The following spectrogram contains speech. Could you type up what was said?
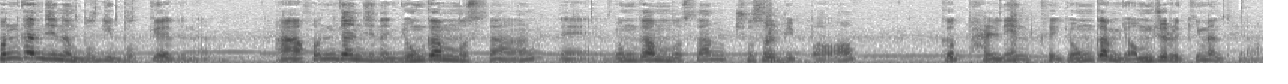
혼간지는 무기 묶여야 되나요? 아 혼간지는 용감무쌍. 네 용감무쌍 주술비법. 그 발린 그 용감 염주를 끼면 돼요.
